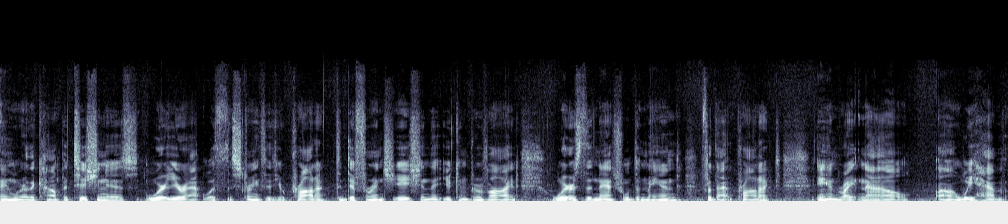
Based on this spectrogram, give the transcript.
and where the competition is, where you're at with the strength of your product, the differentiation that you can provide, where's the natural demand for that product. And right now, uh, we have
